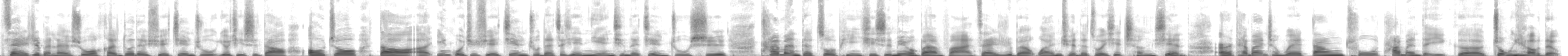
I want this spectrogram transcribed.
在日本来说，很多的学建筑，尤其是到欧洲、到呃英国去学建筑的这些年轻的建筑师，他们的作品其实没有办法在日本完全的做一些呈现，而台湾成为当初他们的一个重要的。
